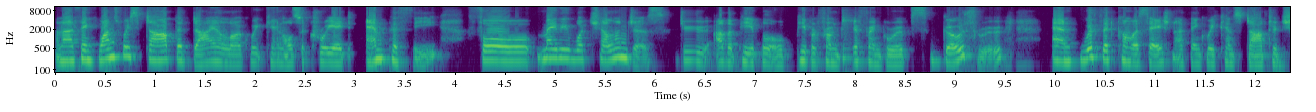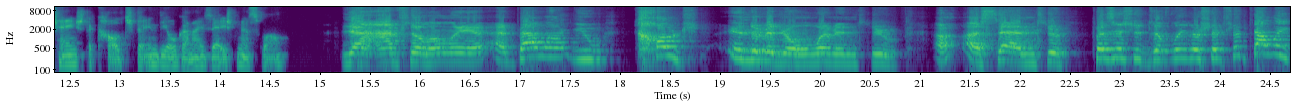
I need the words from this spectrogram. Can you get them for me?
And I think once we start the dialogue, we can also create empathy for maybe what challenges do other people or people from different groups go through. And with that conversation, I think we can start to change the culture in the organization as well. Yeah, absolutely. And Bella, you coach individual women to uh, ascend to positions of leadership. So tell me,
